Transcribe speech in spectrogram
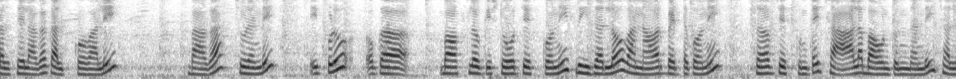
కలిసేలాగా కలుపుకోవాలి. బాగా చూడండి ఇప్పుడు ఒక బాక్స్లోకి స్టోర్ చేసుకొని ఫ్రీజర్లో వన్ అవర్ పెట్టుకొని సర్వ్ చేసుకుంటే చాలా బాగుంటుందండి. చల్ల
